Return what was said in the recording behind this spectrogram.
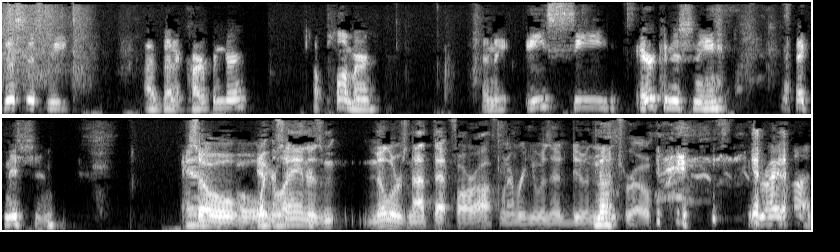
this this week, I've been a carpenter, a plumber, and an AC air conditioning technician. And- So what you're saying is Miller's not that far off whenever he was in doing the No. intro. right on.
